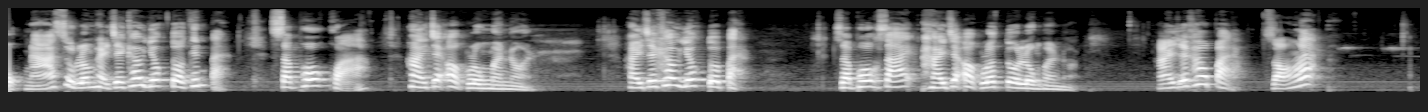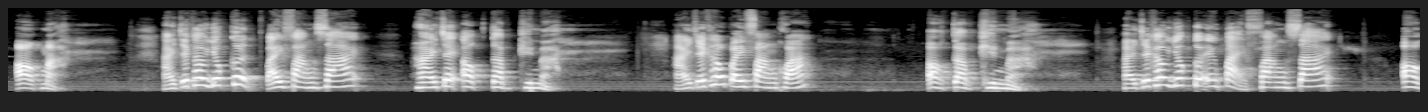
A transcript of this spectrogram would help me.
6 นะ สูดลมหายใจเข้ายกตัวขึ้นไปสะโพกขวา หายใจออกลงมานอน หายใจเข้ายกตัวไปสะโพกซ้าย หายใจออกลดตัวลงมานอน หายใจเข้าไปสองละ ออกมา หายใจเข้ายกขึ้นไปฝั่งซ้าย หายใจออกกลับขึ้นมา หายใจเข้าไปฝั่งขวา ออกกลับขึ้นมา หายใจเข้ายกตัวเองไปฝั่งซ้าย ออก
